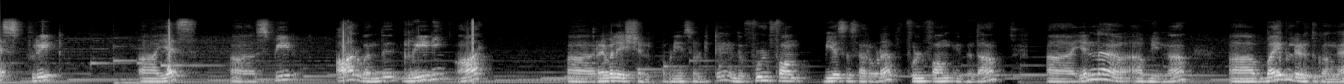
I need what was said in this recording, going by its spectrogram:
S spirit S speed R வந்து ரீடிங் ஆர் ரெவலேஷன் அப்படின்னு சொல்லிட்டு இந்த ஃபுல் ஃபார்ம் பிஎஸ்எஸ்ஆரோட ஃபுல் ஃபார்ம் இதுதான். என்ன அப்படின்னா பைபிள் எடுத்துக்கோங்க.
